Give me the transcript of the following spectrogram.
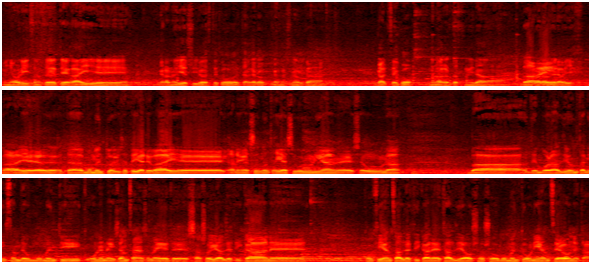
Baina hori, izan zerete gai e, granoi ez eta gero kangazen aurka galtzeko, nola gertatzen dira ba, bai, bai, eta momentua bizate jare bai, e, ganei zen kontraia segurunean, e, seguruna ba, denboraldi honetan izan deun momentik onena izan zen, esan nahi eta sasoi aldetikan, e, konfiantza aldetikan e, taldea oso oso momentu honian zeon, eta,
